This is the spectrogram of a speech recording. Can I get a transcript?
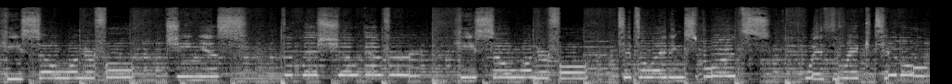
He's so wonderful, genius, the best show ever. He's so wonderful. Titillating Sports with Rick Tittle.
